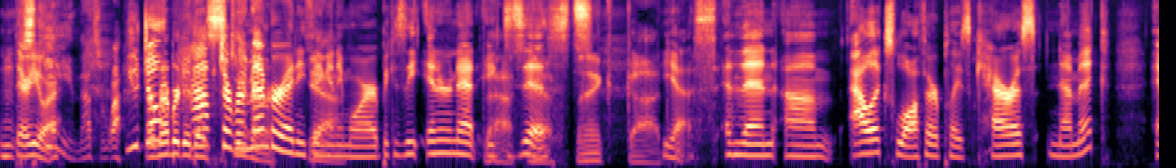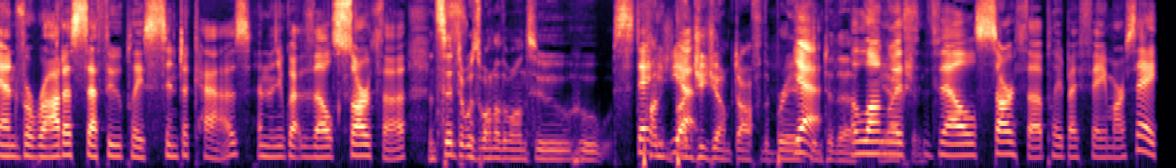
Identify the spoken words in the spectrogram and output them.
There you are. Mm, Skeen, That's why You don't remembered have to remember anything Yeah. anymore because the internet That- yes. exists. Thank God. Yes. And then um, Alex Lawther plays Karis Nemik, and Varada Sethu plays Cinta Kaz. And then you've got Vel Sartha. And Cinta was one of the ones who who Stay- pun- yeah. bungee jumped off the bridge Yeah, into the along the with. Vel Sartha, played by Faye Marsay.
